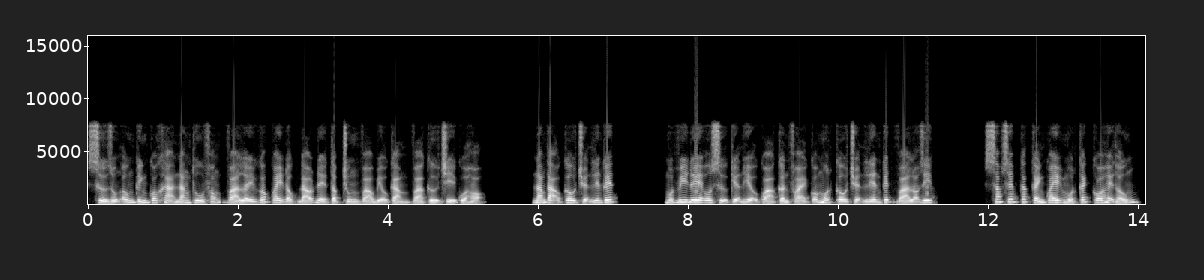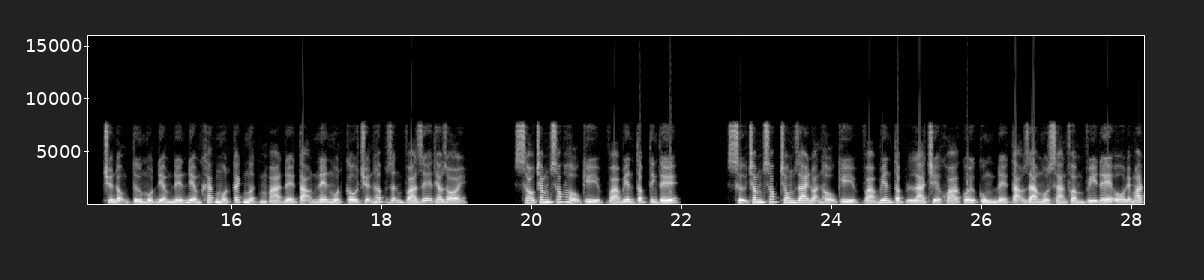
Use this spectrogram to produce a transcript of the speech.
Sử dụng ống kính có khả năng thu phóng và lấy góc quay độc đáo để tập trung vào biểu cảm và cử chỉ của họ. Nam tạo câu chuyện liên kết. Một video sự kiện hiệu quả cần phải có một câu chuyện liên kết và logic. Sắp xếp các cảnh quay một cách có hệ thống, chuyển động từ một điểm đến điểm khác một cách mượt mà để tạo nên một câu chuyện hấp dẫn và dễ theo dõi. 6 chăm sóc hậu kỳ và biên tập tinh tế. Sự chăm sóc trong giai đoạn hậu kỳ và biên tập là chìa khóa cuối cùng để tạo ra một sản phẩm video đẹp mắt.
